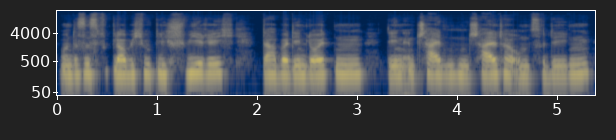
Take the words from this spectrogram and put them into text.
Und es ist, glaube ich, wirklich schwierig, da bei den Leuten den entscheidenden Schalter umzulegen.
